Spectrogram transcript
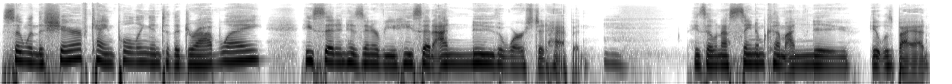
So when the sheriff came pulling into the driveway, he said in his interview, he said, I knew the worst had happened. Mm. He said, when I seen him come, I knew it was bad.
